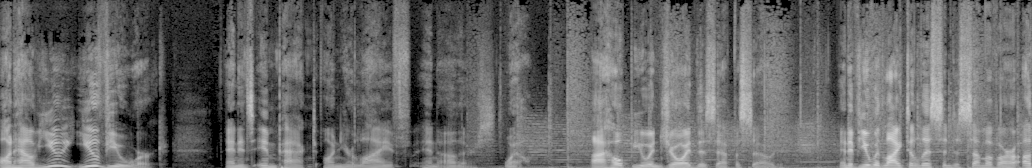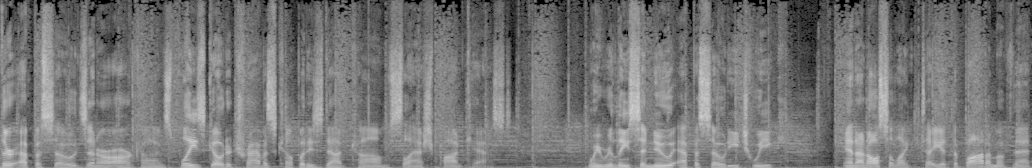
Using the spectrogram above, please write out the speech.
on how you, you view work and its impact on your life and others. Well, I hope you enjoyed this episode. And if you would like to listen to some of our other episodes in our archives, please go to traviscompanies.com slash podcast. We release a new episode each week, and I'd also like to tell you at the bottom of that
